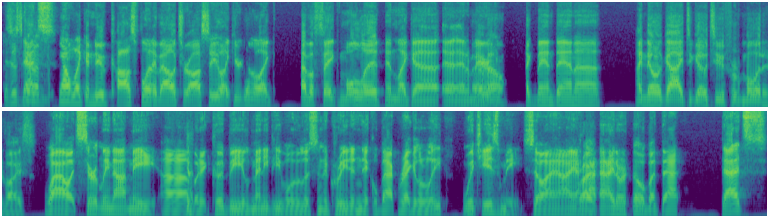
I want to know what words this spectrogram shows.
Is this gonna That's- bring out like a new cosplay of Alex Rossi? Like you're gonna like have a fake mullet and like a, a- an American know. flag bandana. I know a guy to go to for mullet advice. Wow, it's certainly not me, uh, but it could be many people who listen to Creed and Nickelback regularly, which is me. So I I, Right. I, I don't know about that. That's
